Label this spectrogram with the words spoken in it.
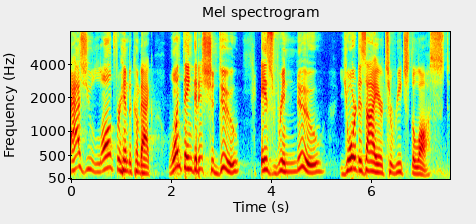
as you long for him to come back, one thing that it should do is renew your desire to reach the lost.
